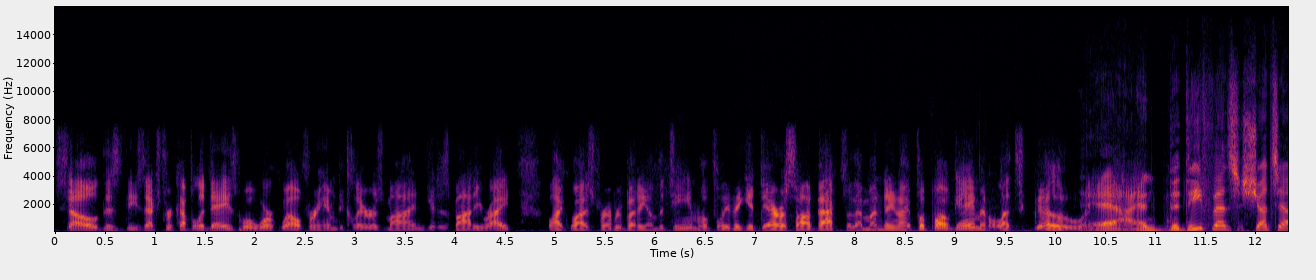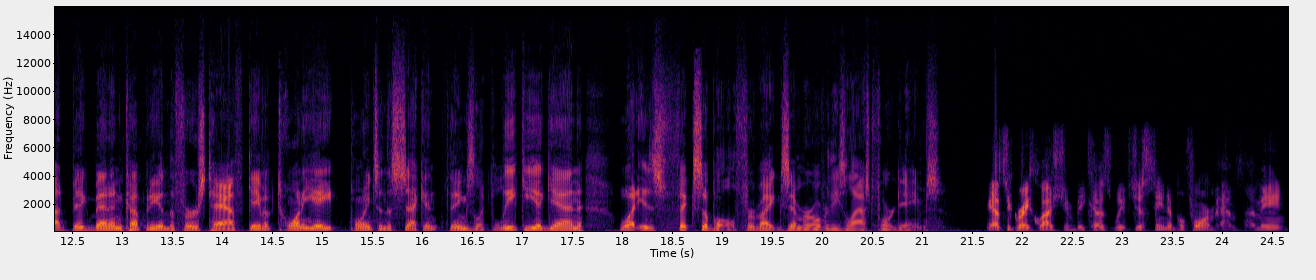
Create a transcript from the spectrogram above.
So this, these extra couple of days will work well for him to clear his mind, get his body right. Likewise for everybody on the team. Hopefully they get Darrisaw back for that Monday night football game, and let's go. Yeah, and the defense shuts out Big Ben and company in the first half. Gave up 28 points in the second. Things looked leaky again. What is fixable for Mike Zimmer over these last four games? That's a great question because we've just seen it before, man. I mean,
